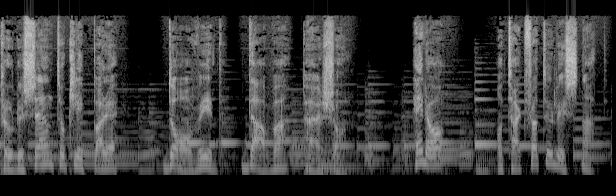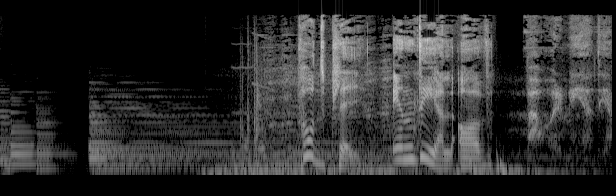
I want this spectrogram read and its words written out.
Producent och klippare David Dava Persson. Hej då och tack för att du har lyssnat. Podplay, en del av Power Media.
